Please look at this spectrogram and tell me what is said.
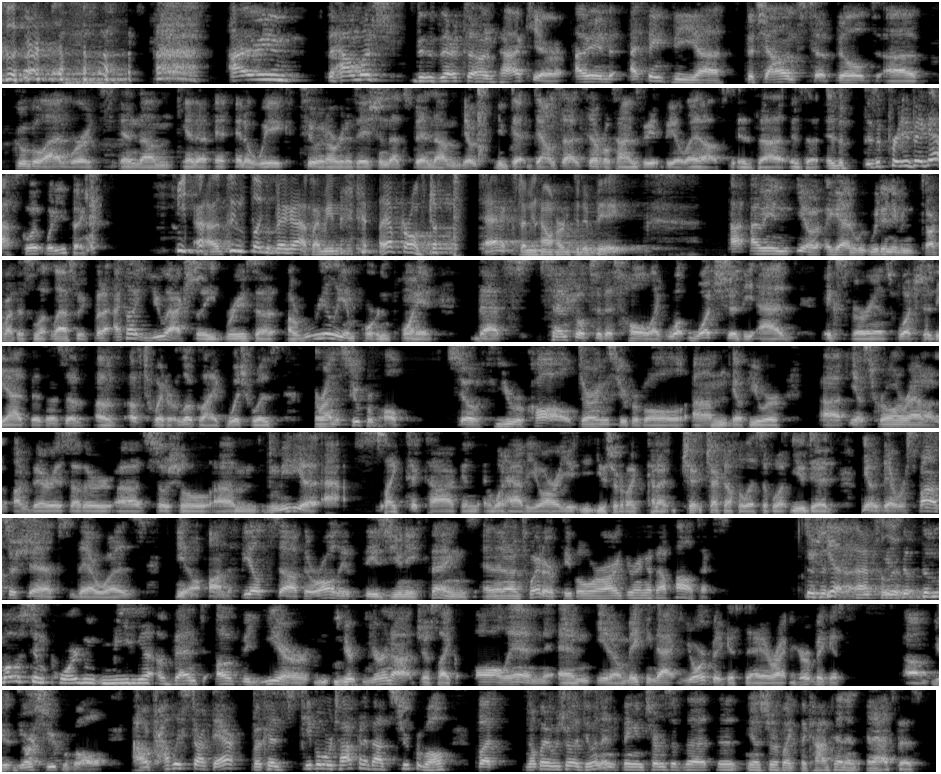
I mean, how much is there to unpack here? I mean, I think the, uh, the challenge to build, uh, Google AdWords in um, in a in a week to an organization that's been um, you know you've d- downsized several times via, via layoffs is uh, is a is a is a pretty big ask. What, what do you think? Yeah, it seems like a big ask. I mean, after all, it's just text. I mean, how hard could it be? I mean, you know, again, we didn't even talk about this last week, but I thought you actually raised a, a really important point that's central to this whole like what what should the ad experience, what should the ad business of of, of Twitter look like, which was around the Super Bowl. So if you recall, during the Super Bowl, um, you know, if you were uh, you know, scrolling around on, on various other uh, social um, media apps like TikTok and, and what have you are, you, you sort of like kind of ch- checked off the list of what you did. You know, there were sponsorships, there was, you know, on the field stuff, there were all these, these unique things. And then on Twitter, people were arguing about politics. So it's just yeah, like, absolutely. The, the, most important media event of the year, you're, you're not just like all in and, you know, making that your biggest day, right? Your biggest um, your, your Super Bowl, I would probably start there because people were talking about Super Bowl, but nobody was really doing anything in terms of the, the you know, sort of like the content and, and ads biz.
